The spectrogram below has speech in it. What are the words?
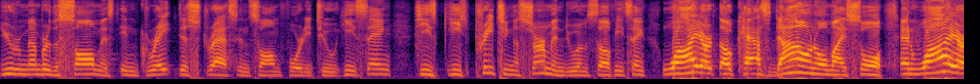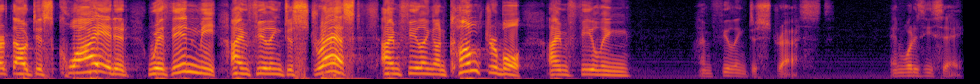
You remember the psalmist in great distress in Psalm 42. He's saying, he's, he's preaching a sermon to himself. He's saying, Why art thou cast down, O my soul? And why art thou disquieted within me? I'm feeling distressed. I'm feeling uncomfortable. I'm feeling, I'm feeling distressed. And what does he say?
